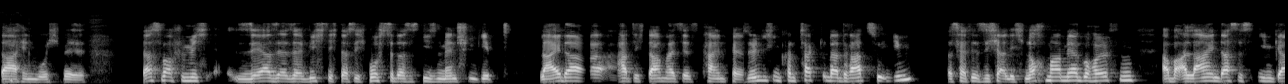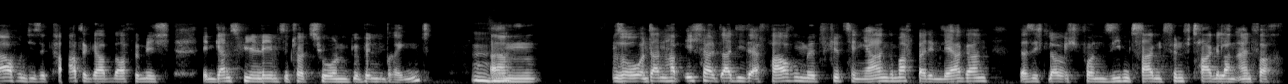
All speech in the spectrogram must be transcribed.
dahin, wo ich will. das war für mich sehr, sehr, sehr wichtig, dass ich wusste, dass es diesen Menschen gibt. Leider hatte ich damals jetzt keinen persönlichen Kontakt oder Draht zu ihm. Das hätte sicherlich noch mal mehr geholfen. Aber allein, dass es ihn gab und diese Karte gab, war für mich in ganz vielen Lebenssituationen gewinnbringend. Mhm. Ähm, so, und dann habe ich halt da diese Erfahrung mit 14 Jahren gemacht bei dem Lehrgang, dass ich, glaube ich, von sieben Tagen, fünf Tage lang einfach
